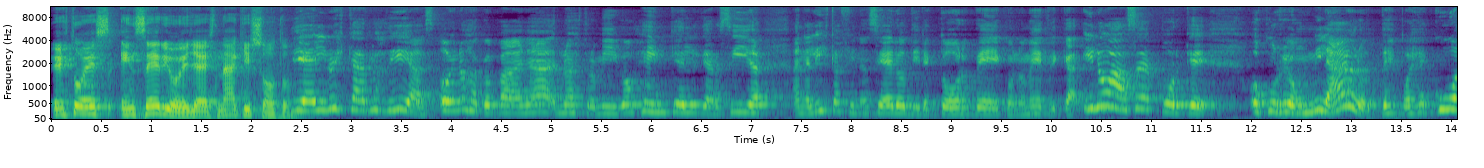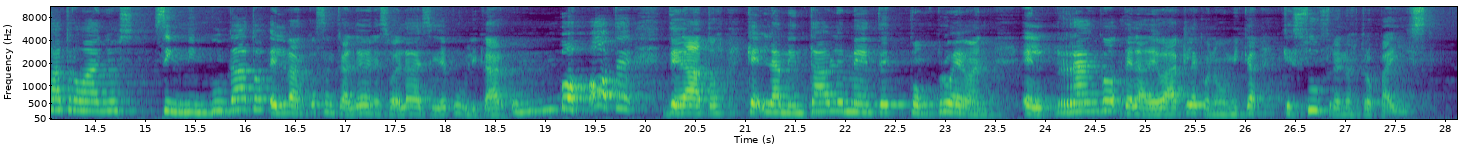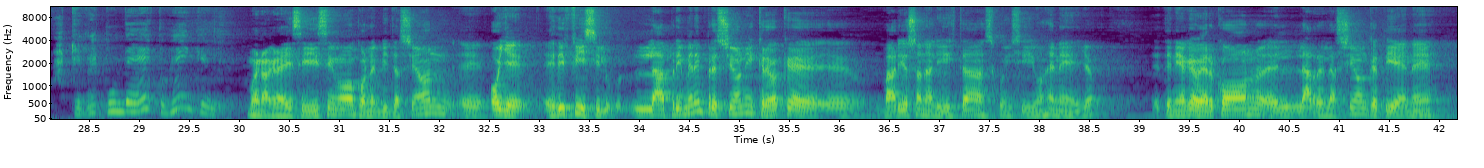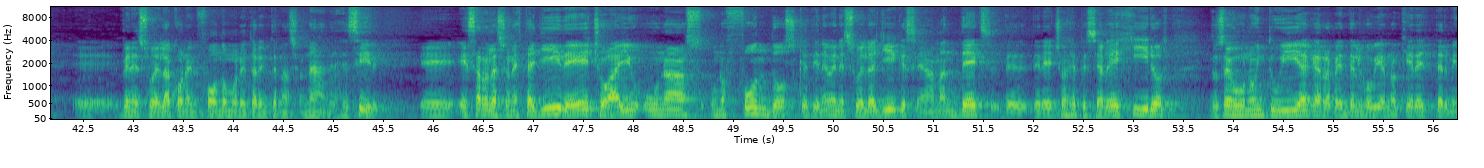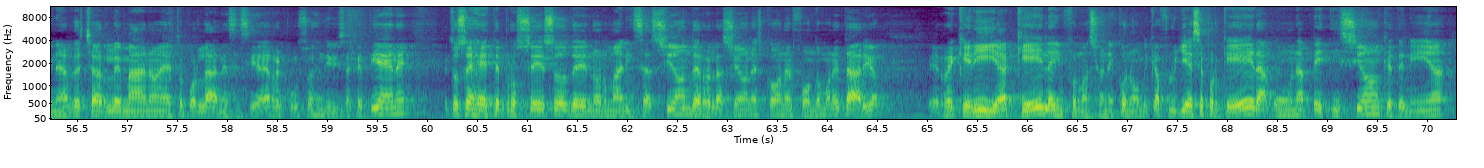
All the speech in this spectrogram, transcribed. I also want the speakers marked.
Speaker 1: Esto es En Serio, ella es Naki Soto.
Speaker 2: Y él Luis Carlos Díaz. Hoy nos acompaña nuestro amigo Henkel García, analista financiero, director de Econométrica. Y lo hace porque ocurrió un milagro. Después de cuatro años, sin ningún dato, el Banco Central de Venezuela decide publicar un bojote de datos que lamentablemente comprueban el rango de la debacle económica que sufre nuestro país. ¿A qué responde esto, Henkel?
Speaker 3: Bueno, agradecidísimo con la invitación. Eh, oye, es difícil. La primera impresión, y creo que eh, varios analistas coincidimos en ello, eh, tenía que ver con la relación que tiene Venezuela con el Fondo Monetario Internacional. Es decir, eh, esa relación está allí. De hecho, hay unos fondos que tiene Venezuela allí que se llaman DEX, de Derechos Especiales de Giros. Entonces uno intuía que de repente el gobierno quiere terminar de echarle mano a esto por la necesidad de recursos en divisas que tiene. Entonces este proceso de normalización de relaciones con el Fondo Monetario eh, requería que la información económica fluyese porque era una petición que tenía,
